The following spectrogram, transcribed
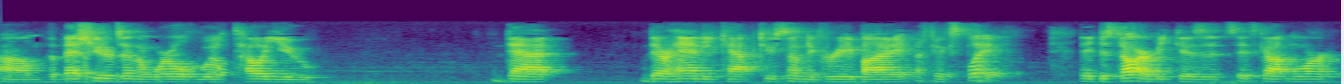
Um, the best shooters in the world will tell you that they're handicapped to some degree by a fixed blade they just are because it's it's got more.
